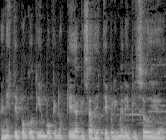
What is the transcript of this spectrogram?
en este poco tiempo que nos queda quizás de este primer episodio,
